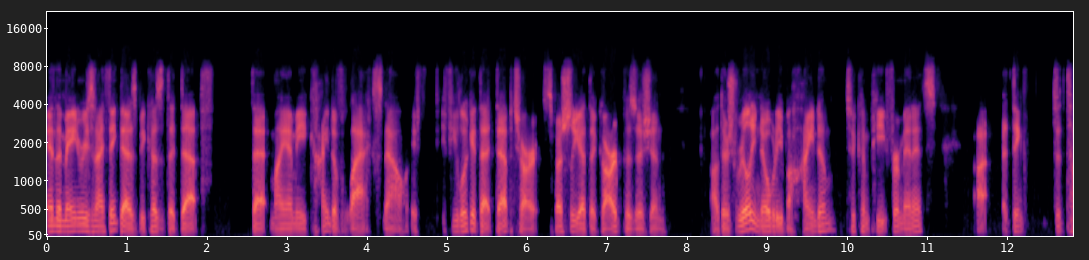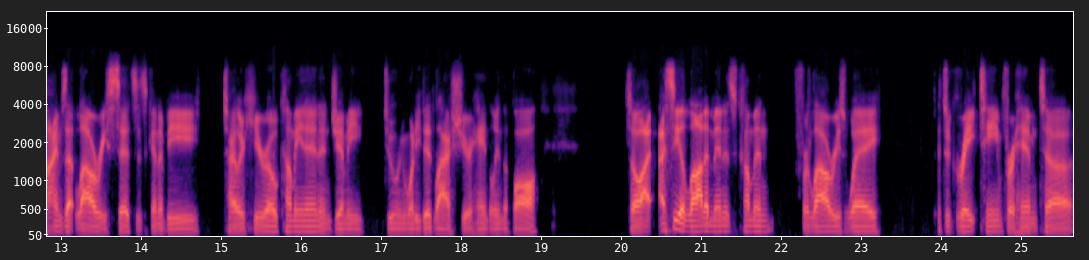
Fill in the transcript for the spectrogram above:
And the main reason I think that is because of the depth that Miami kind of lacks now. If if you look at that depth chart, especially at the guard position, uh, there's really nobody behind him to compete for minutes. I think the times that Lowry sits, it's going to be Tyler Herro coming in and Jimmy doing what he did last year, handling the ball. So I, I see a lot of minutes coming for Lowry's way it's a great team for him to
